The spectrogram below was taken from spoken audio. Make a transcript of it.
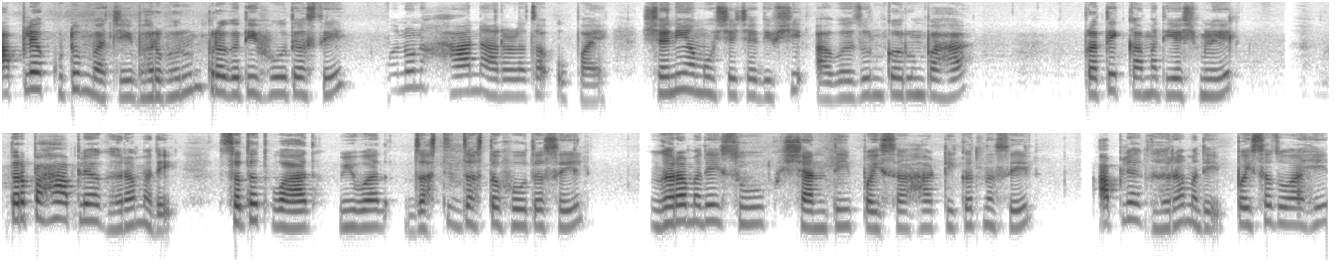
आपल्या कुटुंबाची भरभरून प्रगती होत असते. म्हणून हा नारळाचा उपाय शनी अमावस्येच्या दिवशी आवर्जून करून पहा. प्रत्येक कामात यश मिळेल. तर पहा आपल्या घरामध्ये सतत वाद विवाद जास्तीत जास्त होत असेल. घरामध्ये सुख शांती पैसा हा टिकत नसेल. आपल्या घरामध्ये पैसा जो आहे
